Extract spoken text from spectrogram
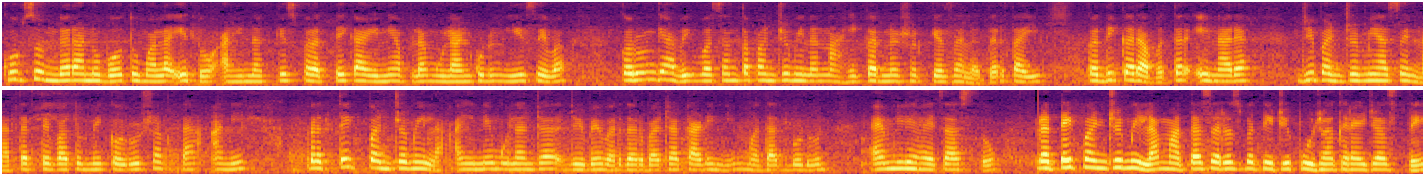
खूप सुंदर अनुभव तुम्हाला येतो. आणि नक्कीच प्रत्येक आईने आपल्या मुलांकडून ही सेवा करून घ्यावी. वसंत पंचमीला नाही करणं शक्य झालं तर ताई कधी करावं? तर येणाऱ्या जी पंचमी असेल ना तर तेव्हा तुम्ही करू शकता. आणि प्रत्येक पंचमीला आईने मुलांच्या जिबेवर दरबाच्या काडीने मधात बुडवून एम लिहायचा असतो. प्रत्येक पंचमीला माता सरस्वतीची पूजा करायची असते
